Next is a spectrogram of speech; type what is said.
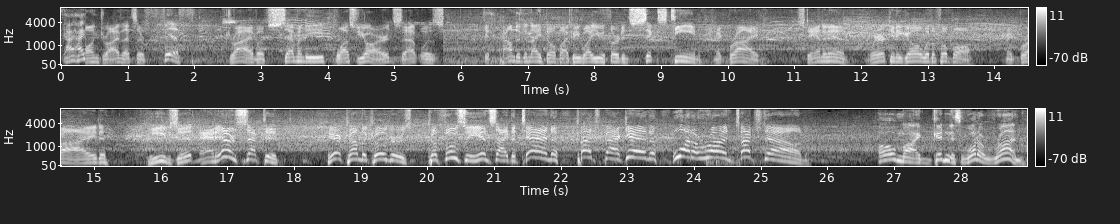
I, I, long drive. That's their fifth drive of 70 plus yards. That was get pounded tonight though by BYU. Third and 16. McBride standing in. Where can he go with the football? McBride heaves it and intercepted. Here come the Cougars. Kaufusi inside the 10, cuts back in. What a run! Touchdown! Oh my goodness, what a run!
